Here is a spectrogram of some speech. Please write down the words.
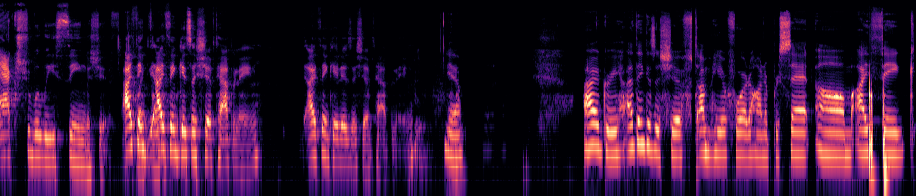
actually seeing a shift. I think like, I think it's a shift happening. I think it is a shift happening. Yeah. I agree. I think it's a shift. I'm here for it 100%. Um I think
